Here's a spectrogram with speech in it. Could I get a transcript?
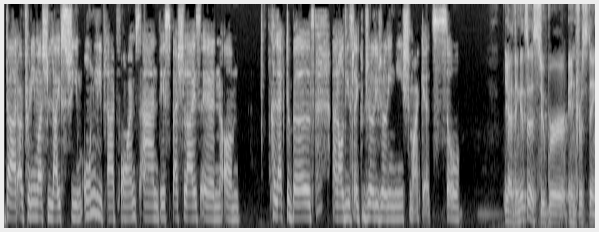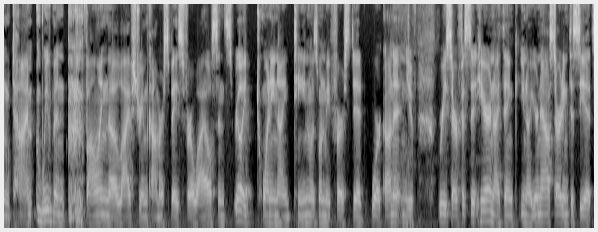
that are pretty much live stream only platforms and they specialize in um, collectibles and all these like really, really niche markets. So yeah, I think it's a super interesting time. We've been following the live stream commerce space for a while since really 2019 was when we first did work on it and you've resurfaced it here and I think, you know, you're now starting to see it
